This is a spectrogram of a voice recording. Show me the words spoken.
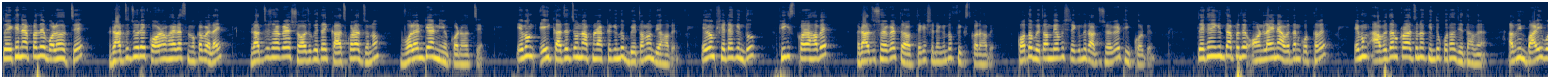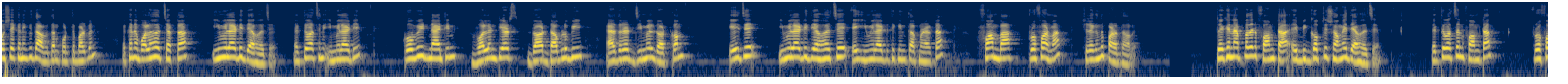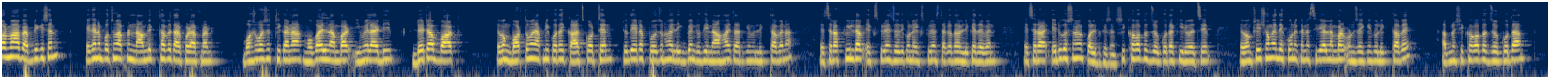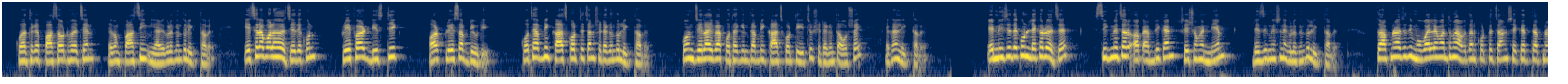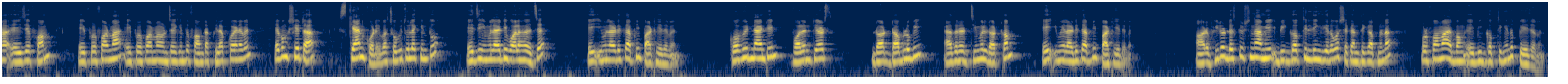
তো এখানে আপনাদের বলা হচ্ছে, রাজ্য জুড়ে করোনা ভাইরাস মোকাবেলায় রাজ্য সরকারের সহযোগিতায় কাজ করার জন্য ভলেন্টিয়ার নিয়োগ করা হচ্ছে এবং এই কাজের জন্য আপনার একটা কিন্তু বেতনও দেওয়া হবে এবং সেটা কিন্তু ফিক্স করা হবে রাজ্য সরকারের তরফ থেকে, সেটা কিন্তু ফিক্স করা হবে। কত বেতন দেওয়া হবে সেটা কিন্তু রাজ্য সরকার ঠিক করবে। তো এখানে কিন্তু আপনাদের অনলাইনে আবেদন করতে হবে এবং আবেদন করার জন্য কিন্তু কোথাও যেতে হবে না। আপনি বাড়ি বসে এখানে কিন্তু আবেদন করতে পারবেন। এখানে বলা হয়েছে একটা ইমেল আইডি দেওয়া হয়েছে। দেখতে পাচ্ছেন email ID COVID nineteen volunteers dot W B at the rate Gmail dot com এই যে ইমেল আইডি দেওয়া হয়েছে, এই ইমেল আইডিতে কিন্তু আপনার একটা ফর্ম বা প্রোফার্মা সেটা কিন্তু পাঠাতে হবে। তো এখানে আপনাদের ফর্মটা এই বিজ্ঞপ্তির সঙ্গে দেওয়া হয়েছে। দেখতে পাচ্ছেন ফর্মটা? Proforma of application. এখানে প্রথমে আপনার নাম লিখতে হবে, তারপরে আপনার বসবাসের ঠিকানা, mobile number, email ID, date of birth এবং বর্তমানে আপনি কোথায় কাজ করছেন। যদি এটা প্রয়োজন হয় লিখবেন, যদি না হয় তার কিন্তু লিখতে হবে না। এছাড়া ফিল্ড অফ এক্সপিরিয়েন্স যদি কোনো এক্সপিরিয়েন্স থাকে তাহলে লিখে দেবেন। এছাড়া এডুকেশনাল কোয়ালিফিকেশান শিক্ষাগত যোগ্যতা কী রয়েছে? এবং সেই সঙ্গে দেখুন, এখানে সিরিয়াল নাম্বার অনুযায়ী কিন্তু লিখতে হবে। আপনার শিক্ষাগত যোগ্যতা কোথা থেকে পাস আউট হয়েছেন এবং পাসিং ইয়ার এগুলো কিন্তু লিখতে হবে। এছাড়া বলা হয়েছে, দেখুন preferred district or place of duty কোথায় আপনি কাজ করতে চান সেটা কিন্তু লিখতে হবে। কোন জেলায় বা কোথায় কিন্তু আপনি কাজ করতে ইচ্ছুক সেটা কিন্তু অবশ্যই এখানে লিখতে হবে। এর নিচে দেখুন, লেখা রয়েছে সিগনেচার অফ অ্যাপ্লিক্যান্ট সেই সঙ্গে নেম ডেজিগনেশন এগুলো কিন্তু লিখতে হবে। তো আপনারা যদি মোবাইলের মাধ্যমে আবেদন করতে চান, সেক্ষেত্রে আপনারা এই যে ফর্ম এই প্রোফার্মা এই প্রোফার্মা অনুযায়ী কিন্তু ফর্মটা ফিল করে নেবেন এবং সেটা স্ক্যান করে বা ছবি তুলে কিন্তু এই যে ইমেল আইডি বলা হয়েছে, এই ইমেল আইডিতে আপনি পাঠিয়ে দেবেন। COVID nineteen volunteers dot W B at the rate Gmail dot com এই ইমেল আইডিতে আপনি পাঠিয়ে দেবেন। আর ভিডিও ডেসক্রিপশনে আমি বিজ্ঞপ্তির লিঙ্ক দিয়ে দেবো, সেখান থেকে আপনারা প্রফর্মা এবং এই বিজ্ঞপ্তি কিন্তু পেয়ে যাবেন।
